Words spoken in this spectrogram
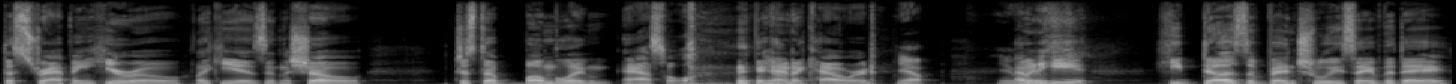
the strapping hero like he is in the show, just a bumbling asshole and a coward. Yep. It I mean, he he does eventually save the day,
